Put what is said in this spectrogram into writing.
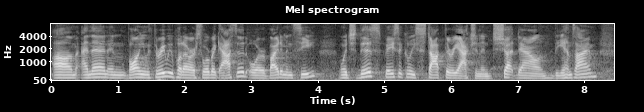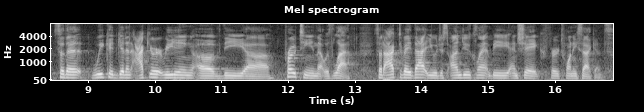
Um, and then in volume three, we put our ascorbic acid or vitamin C, which this basically stopped the reaction and shut down the enzyme so that we could get an accurate reading of the uh, protein that was left. So to activate that, you would just undo clamp B and shake for 20 seconds.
